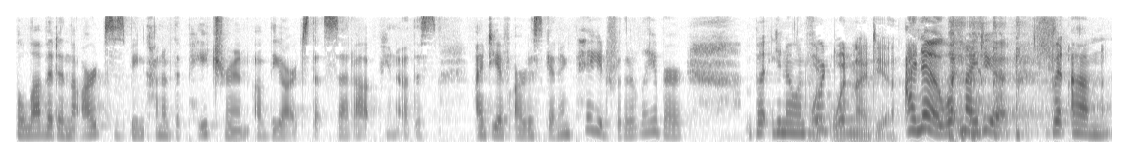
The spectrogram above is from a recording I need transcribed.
beloved in the arts as being kind of the patron of the arts that set up, you know, this idea of artists getting paid for their labor. But, you know, what, unfortunately, what an idea I know, what an idea. but um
